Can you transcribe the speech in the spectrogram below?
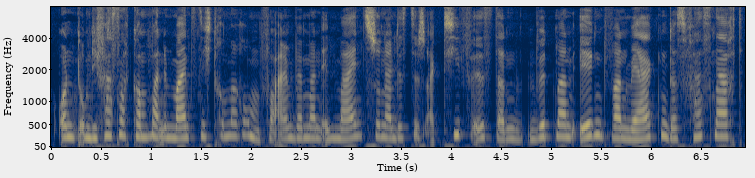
und um die Fastnacht kommt man in Mainz nicht drum herum. Vor allem, wenn man in Mainz journalistisch aktiv ist, dann wird man irgendwann merken, dass Fastnacht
